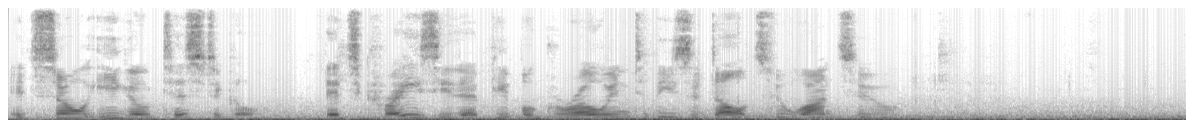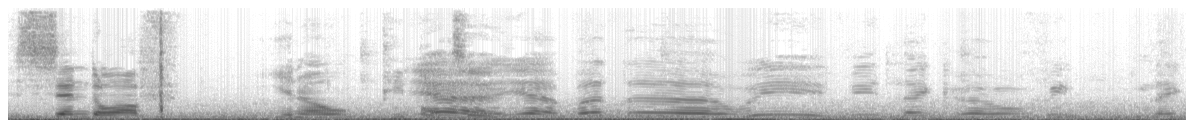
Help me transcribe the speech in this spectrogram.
It's so egotistical. It's crazy that people grow into these adults who want to send off, you know, people Yeah, to yeah, yeah. but uh, we we like uh, we like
